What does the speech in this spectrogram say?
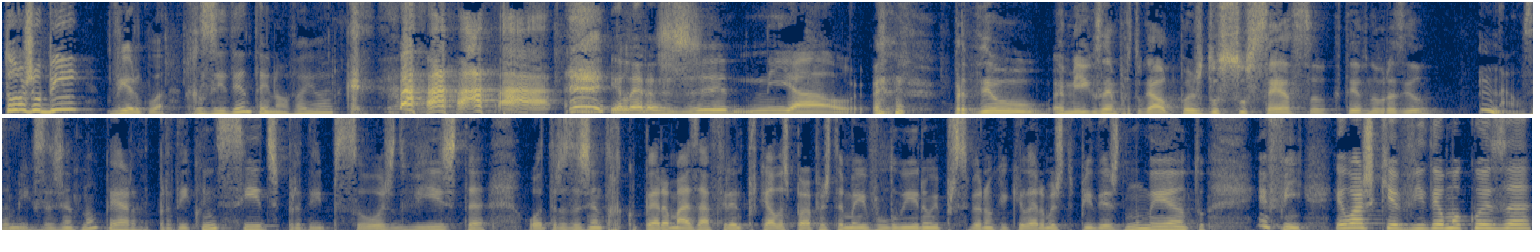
Tom Jobim, vírgula, residente em Nova York. Ele era genial. Perdeu amigos em Portugal depois do sucesso que teve no Brasil? Não, os amigos a gente não perde. Perdi conhecidos, perdi pessoas de vista, outras a gente recupera mais à frente porque elas próprias também evoluíram e perceberam que aquilo era uma estupidez de momento. Enfim, eu acho que a vida é uma coisa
